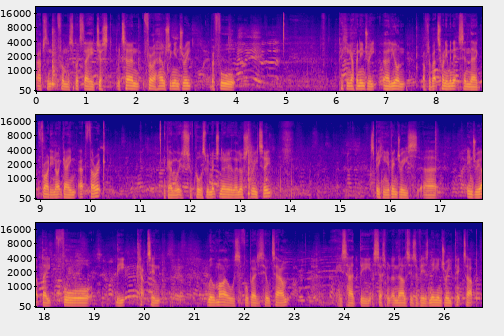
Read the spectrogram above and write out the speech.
absent from the squad today. He just returned from a hamstring injury before picking up an injury early on after about 20 minutes in their Friday night game at Thurrock. A game which, of course, we mentioned earlier, they lost 3 2. Speaking of injuries, uh, injury update for the captain, Will Miles, for Burgess Hill Town. He's had the assessment analysis of his knee injury picked up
